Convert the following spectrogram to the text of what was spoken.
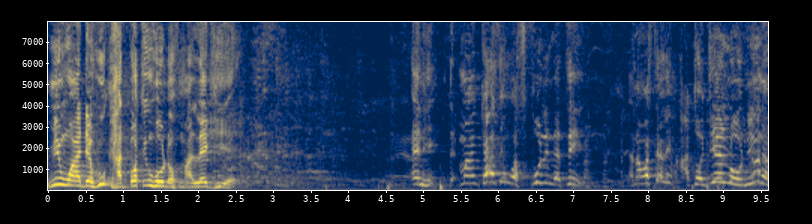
Meanwhile, the hook had gotten hold of my leg here. And he, my cousin was pulling the thing. And I was telling him, Nina.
